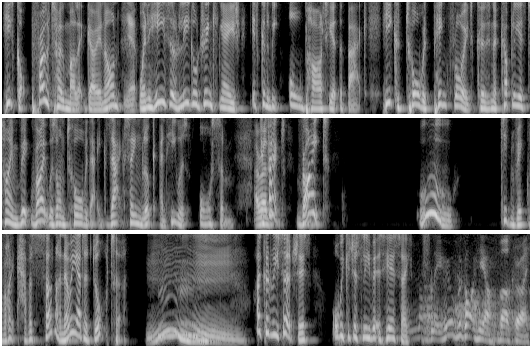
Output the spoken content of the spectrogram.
he's got proto mullet going on. Yep. When he's of legal drinking age, it's going to be all party at the back. He could tour with Pink Floyd because in a couple of years' time, Rick Wright was on tour with that exact same look and he was awesome. I In fact, Wright. Ooh. Did Rick Wright have a son? I know he had a daughter. Hmm. I could research this, or we could just leave it as hearsay. Lovely. Who have we got here? Mark Wright.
